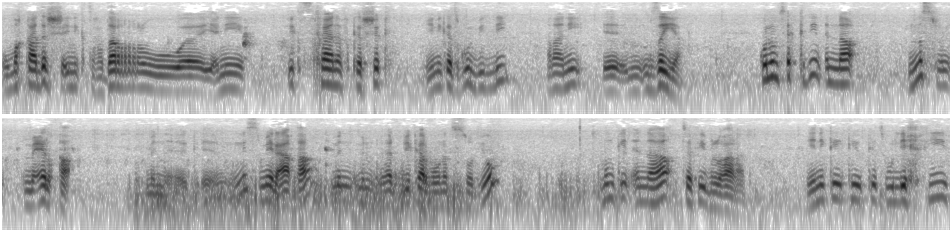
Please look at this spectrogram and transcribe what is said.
وما قادرش انك تهضر ويعني فيك السخانه في كرشك. يعني كتقول باللي راني آه، مزير. كونوا متأكدين أن نصف معلقة من آه، نصف ملعقه من من هاد بيكربونات الصوديوم ممكن أنها تفي بالغرض. يعني كتولي خفيف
